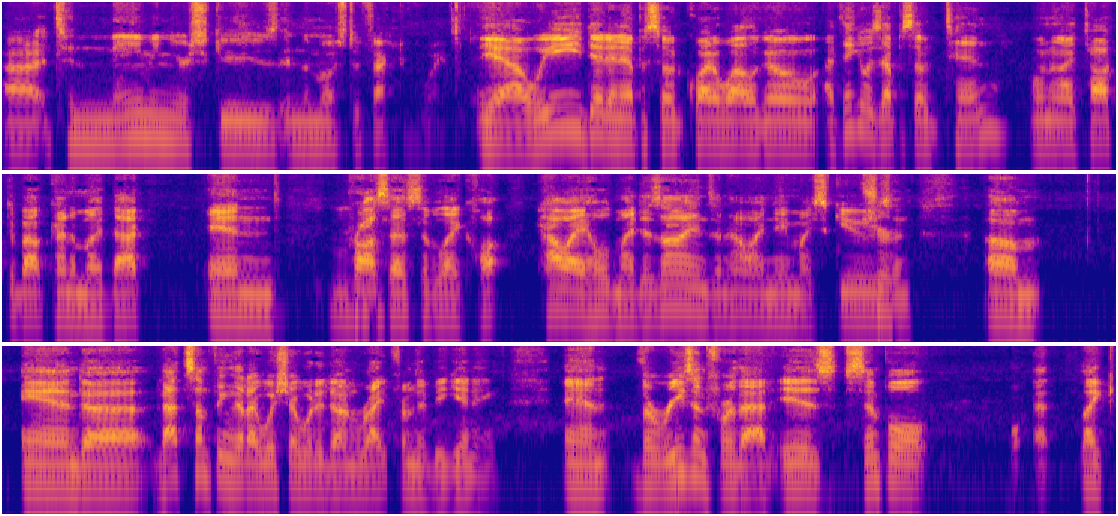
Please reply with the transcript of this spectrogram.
uh, to naming your SKUs in the most effective way? Yeah, we did an episode quite a while ago. I think it was episode 10 when I talked about kind of my back end Mm-hmm. process of like ho- how I hold my designs and how I name my SKUs. Sure. And, um, and uh, that's something that I wish I would have done right from the beginning. And the reason for that is simple. uh, Like,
